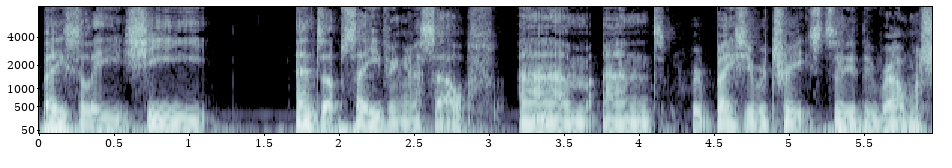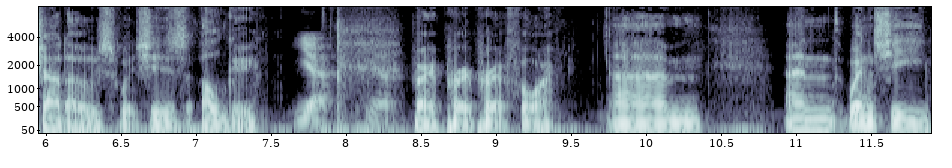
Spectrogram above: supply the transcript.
basically, she ends up saving herself um, and re- basically retreats to the realm of shadows, which is Ulgu. Yeah, yeah. Very appropriate for her. Um, and when she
